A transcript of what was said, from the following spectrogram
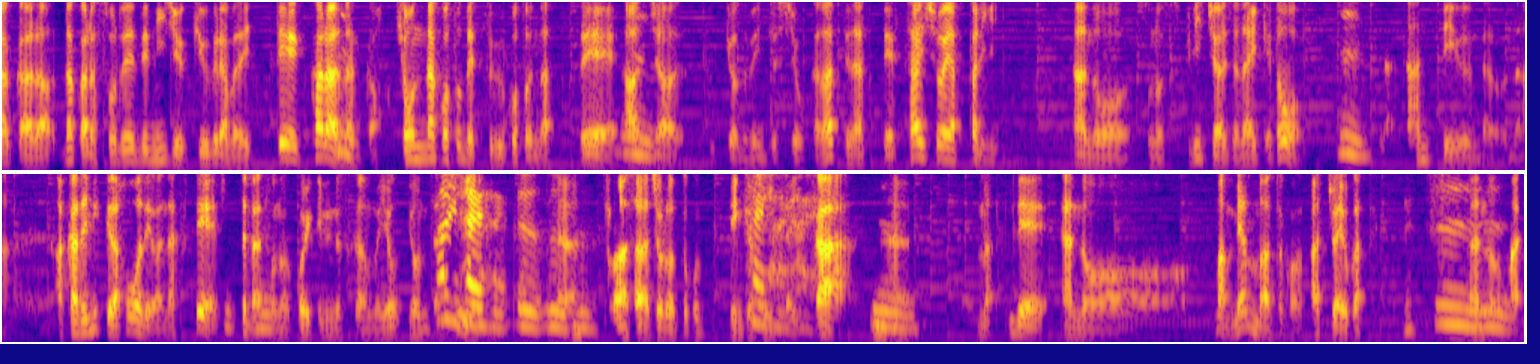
だから、だからそれで29ぐらいまで行ってから、うんなん。か、ひょんなことで継ぐことになって、あ、うん。じゃあ、仏教の勉強しようかなってなって、最初はやっぱり、あの、そのスピリチュアルじゃないけど、うん。ななんて言うんだろうな、アカデミックな方ではなくて、例えばうん。その小池龍之介さんもよ読んだし。その朝らちょろっとこう勉強しに行ったりとか、ううん。ん。ま、で、あのまあ、ミャンマーとかあっちは良かったけどね、うん。あのまあ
